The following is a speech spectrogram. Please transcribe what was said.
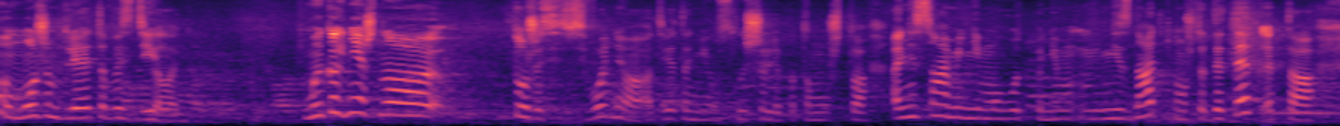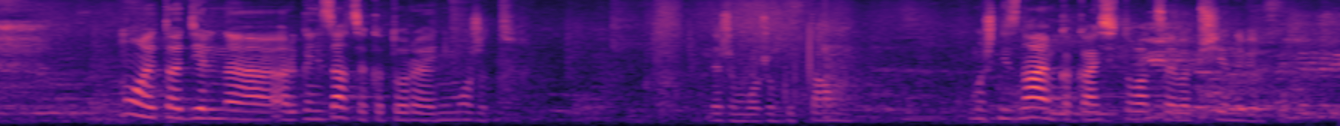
мы можем для этого сделать? Мы, конечно, тоже сегодня ответа не услышали, потому что они сами не могут поним- не знать, потому что ДТЭК это, ну, это отдельная организация, которая не может, даже может быть там. Мы же не знаем, какая ситуация вообще наверху.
